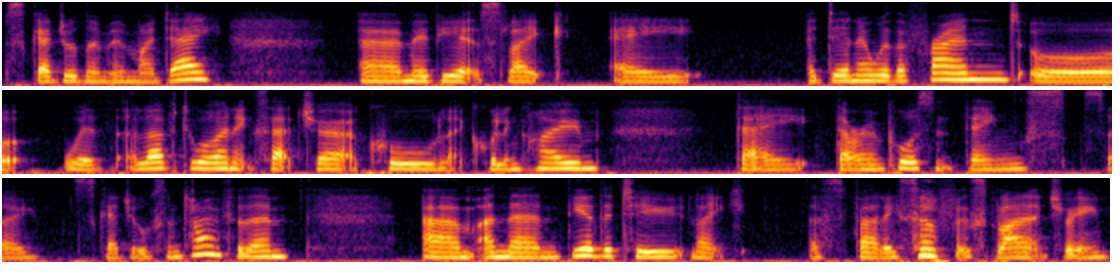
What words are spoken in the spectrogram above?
schedule them in my day. Uh, maybe it's like a a dinner with a friend or with a loved one, etc., a call like calling home. They they're important things, so schedule some time for them. Um, and then the other two, like that's fairly self-explanatory.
